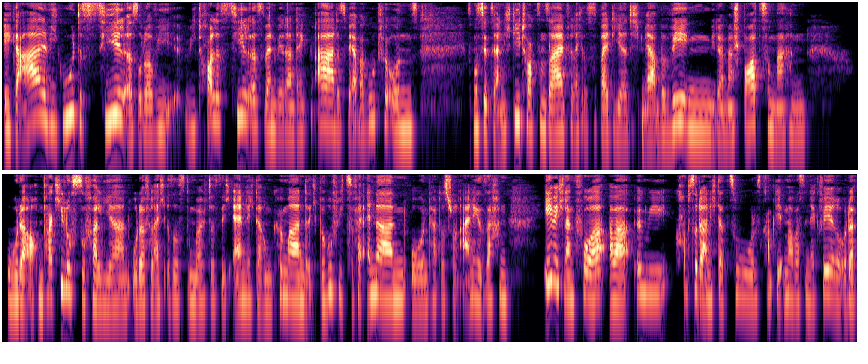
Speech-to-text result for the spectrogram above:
egal wie gut das Ziel ist oder wie, wie toll das Ziel ist, wenn wir dann denken, ah, das wäre aber gut für uns. Es muss jetzt ja nicht Detoxen sein, vielleicht ist es bei dir, dich mehr bewegen, wieder mehr Sport zu machen oder auch ein paar Kilos zu verlieren oder vielleicht ist es, du möchtest dich ähnlich darum kümmern, dich beruflich zu verändern und hattest schon einige Sachen ewig lang vor, aber irgendwie kommst du da nicht dazu, es kommt dir immer was in der Quere oder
